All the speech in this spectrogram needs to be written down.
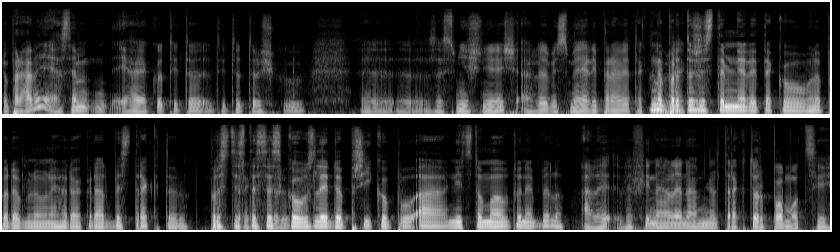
No právě, já jsem, já jako ty to, ty to trošku e, zesměšňuješ, ale my jsme jeli právě takovou. No protože jako... jste měli takovouhle podobnou nehodu, akorát bez traktoru. Prostě bez jste traktoru. se zkouzli do příkopu a nic tomu autu nebylo. Ale ve finále nám měl traktor pomoci.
